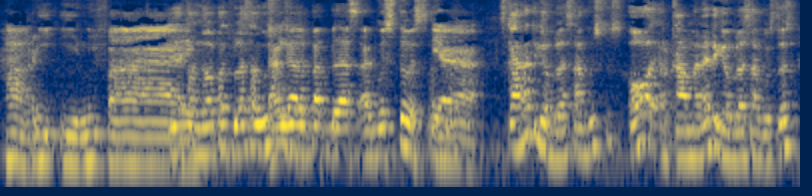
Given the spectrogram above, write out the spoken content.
hari ini, Ya, Fai. tanggal 14 Agustus. Tanggal ya? 14 Agustus, ya. Sekarang 13 Agustus. Oh, rekamannya 13 Agustus,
